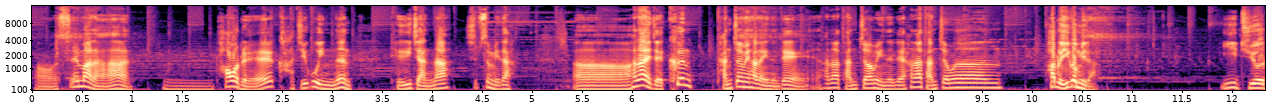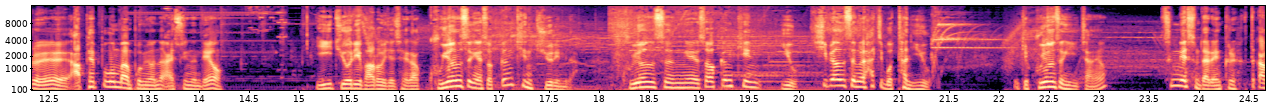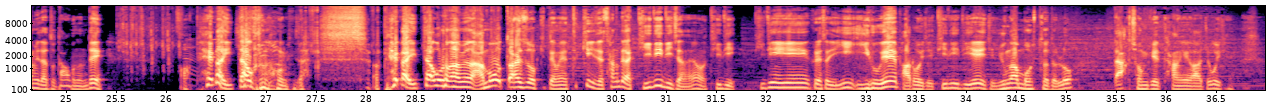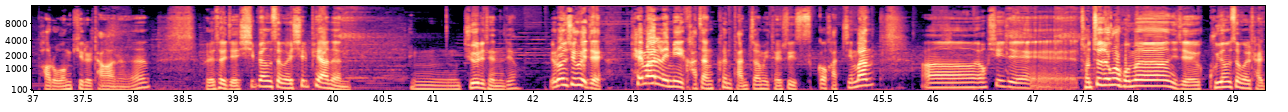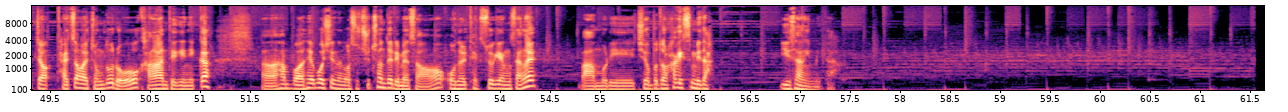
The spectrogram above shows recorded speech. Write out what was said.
어, 쓸만한 음, 파워를 가지고 있는 덱이지 않나 싶습니다. 어, 하나 이제 큰 단점이 하나 있는데 하나 단점이 있는데 하나 단점은 바로 이겁니다. 이 듀얼을 앞에 부분만 보면 알 수 있는데요. 이 듀얼이 바로 이제 제가 9연승에서 끊긴 듀얼입니다. 9연승에서 끊긴 이유, 10연승을 하지 못한 이유. 이렇게 9연승이 있잖아요. 승리했습니다. 랭크를 획득합니다도 나오는데 어, 패가 이따구로 나옵니다. 어, 패가 이따구로 나오면 아무것도 할 수 없기 때문에 특히 이제 상대가 DDD잖아요. DD. DD 그래서 이 이후에 바로 이제 DDD의 이제 융합 몬스터들로 딱 전개 당해 가지고 이제 바로 원킬을 당하는 그래서 이제 10연승을 실패하는 음, 듀얼이 됐는데요. 이런 식으로 이제 패말림이 가장 큰 단점이 될 수 있을 것 같지만 어, 역시 이제 전체적으로 보면 이제 9연승을 달성, 달성할 정도로 강한 덱이니까 어, 한번 해보시는 것을 추천드리면서 오늘 덱 소개 영상을 마무리 지어보도록 하겠습니다. 이상입니다.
